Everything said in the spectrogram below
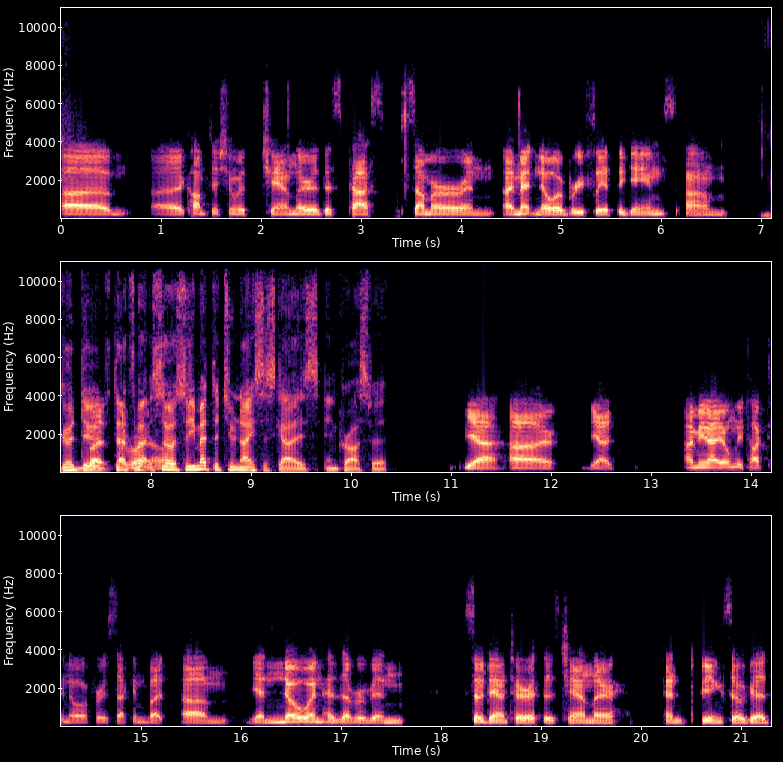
um a competition with Chandler this past summer, and I met Noah briefly at the games. Um, Good dude. That's about, so. So you met the two nicest guys in CrossFit. yeah, uh, yeah. I mean, I only talked to Noah for a second, but um, yeah, no one has ever been so down to earth as Chandler and being so good.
